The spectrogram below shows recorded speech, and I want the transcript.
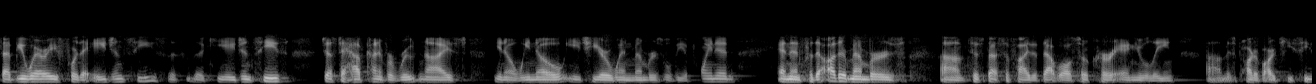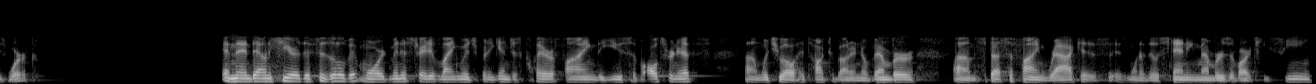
February for the agencies, the, the key agencies, just to have kind of a routinized, you know, we know each year when members will be appointed. And then for the other members, um, to specify that that will also occur annually um, as part of RTC's work. And then down here, this is a little bit more administrative language, but again, just clarifying the use of alternates, um, which you all had talked about in November, um, specifying RAQC as, as one of those standing members of RTC.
